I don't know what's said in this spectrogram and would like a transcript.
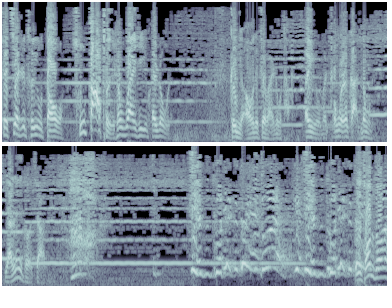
这介之推用刀啊从大腿上剜下一块肉来，给你熬的这碗肉汤。哎呦，把重耳感动的眼泪都要下来了啊！戒指脱，戒指脱，戒指脱，你琢磨琢磨，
